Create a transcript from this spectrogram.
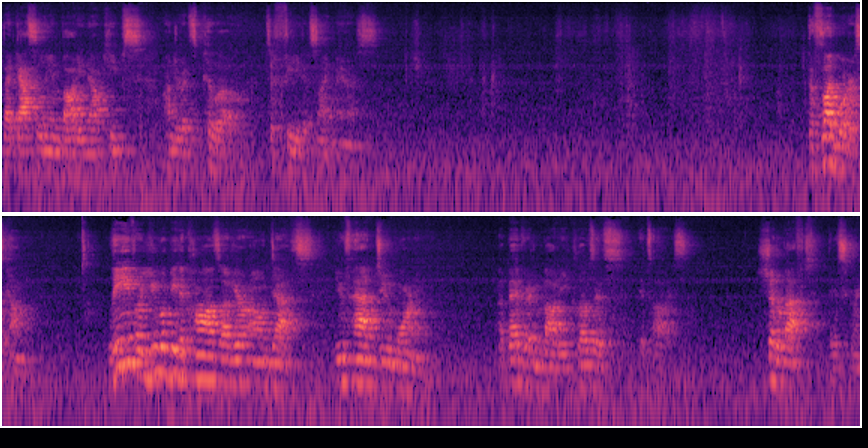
that gasoline body now keeps under its pillow to feed its nightmares. The floodwaters come. Leave or you will be the cause of your own deaths. You've had due warning. A bedridden body closes its eyes. Should have left, they scream.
